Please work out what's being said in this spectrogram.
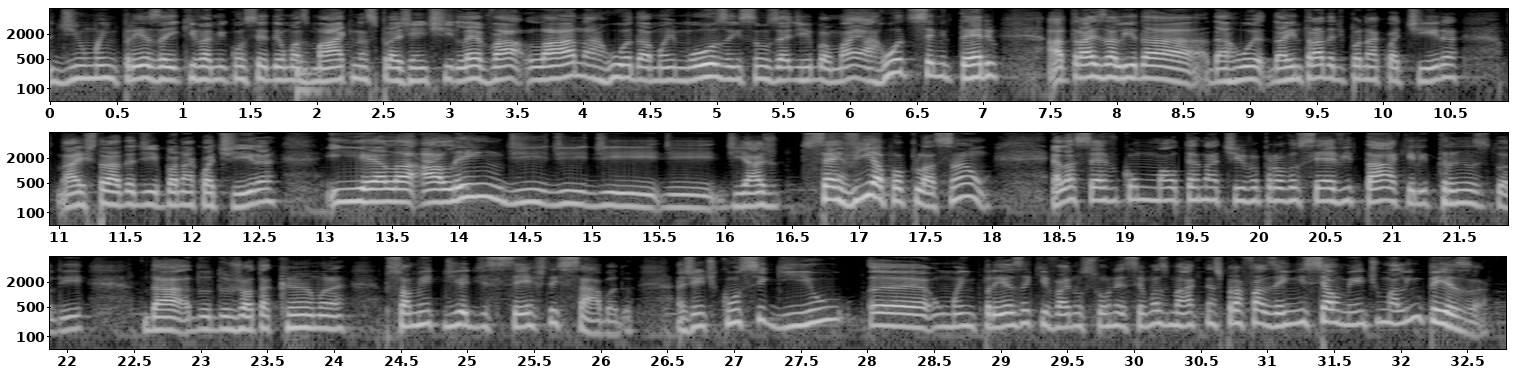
de uma empresa aí que vai me conceder umas máquinas para gente levar lá na Rua da Mãe Moza, em São José de Ribamar, a Rua do Cemitério, atrás ali da, da, rua, da entrada de Panacoatira, na estrada de Panacoatira. E ela, além de, de, de, de, de servir a população, ela serve como uma alternativa para você evitar aquele trânsito ali da, do, do J Câmara, somente dia de sexta e sábado. A gente conseguiu é, uma empresa que vai nos fornecer umas máquinas para fazer inicialmente uma limpeza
